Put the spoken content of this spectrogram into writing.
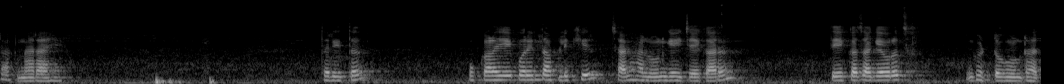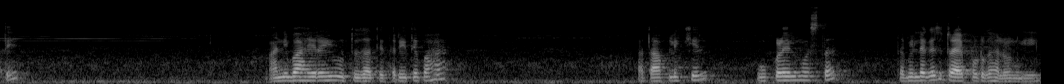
टाकणार आहे. तर इथं उकाळा येईपर्यंत आपली खीर छान हलवून घ्यायची आहे कारण ते एका जागेवरच घट्ट होऊन राहते. आणि बाहेरही उतू जाते तर इथे पहा. आता आपली खीर उकळेल मस्त. तर मी लगेच ड्रायफ्रूट घालून घेईल.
